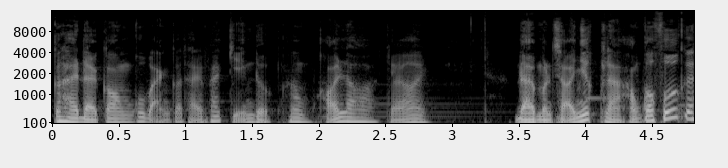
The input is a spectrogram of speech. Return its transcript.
có thể đời con của bạn có thể phát triển được, không? Khỏi lo, trời ơi. Đời mình sợ nhất là không có phước á.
